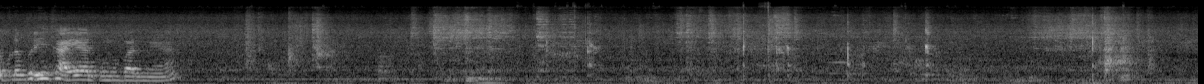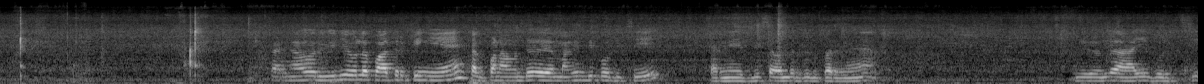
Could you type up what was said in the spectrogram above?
எவ்வளோ பெரிய காயாக இருக்குன்னு பாருங்க. பாருங்க ஒரு வீடியோவில் பார்த்துருப்பீங்க. கல்பனா வந்து மகிழ்ந்தி போட்டுச்சு பாருங்க எப்படி சவந்திருக்குது பாருங்க. இது வந்து ஆயி போட்டுச்சு.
